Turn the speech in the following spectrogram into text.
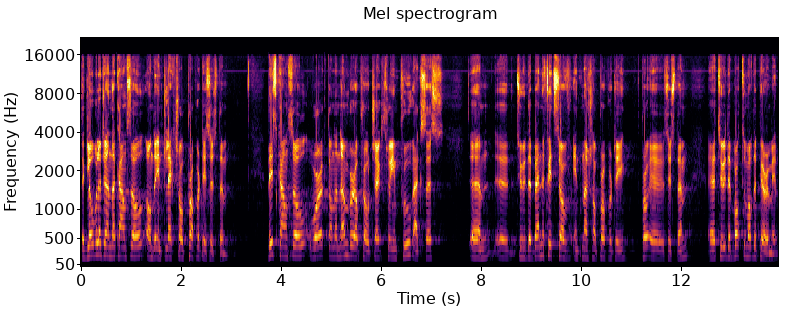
the Global Agenda Council on the Intellectual Property System. This council worked on a number of projects to improve access um, uh, to the benefits of international property pro system uh, to the bottom of the pyramid.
